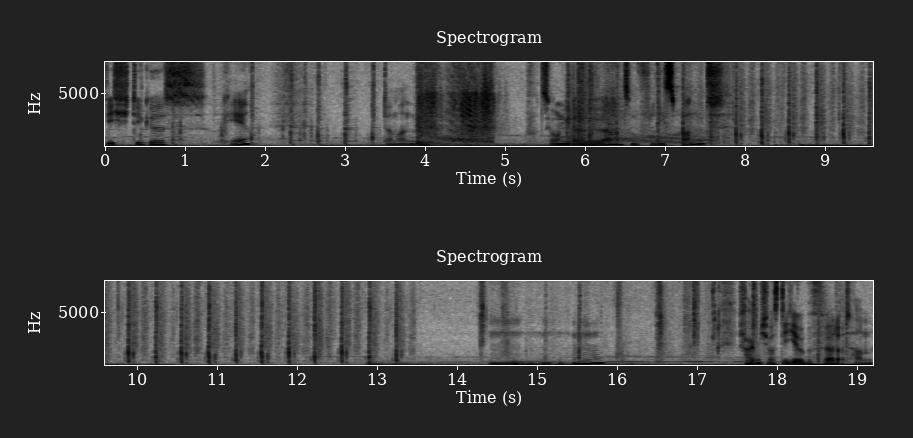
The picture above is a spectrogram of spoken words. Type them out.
Wichtiges. Okay. Da man Portion wieder höher zum Fließband. Ich frage mich, was die hier befördert haben.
